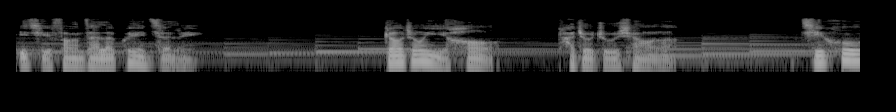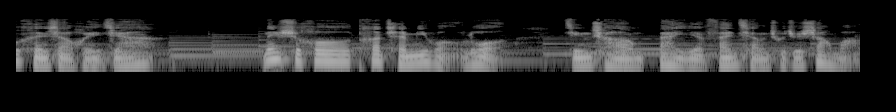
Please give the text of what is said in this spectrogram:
一起放在了柜子里。高中以后，他就住校了，几乎很少回家。那时候他沉迷网络。经常半夜翻墙出去上网。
